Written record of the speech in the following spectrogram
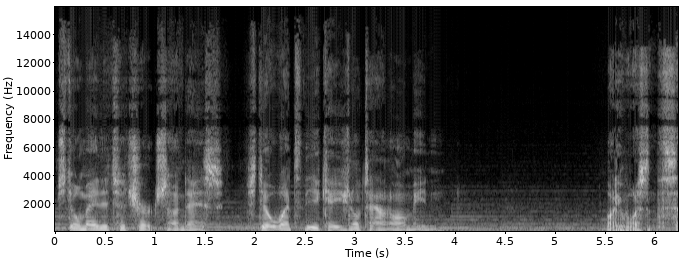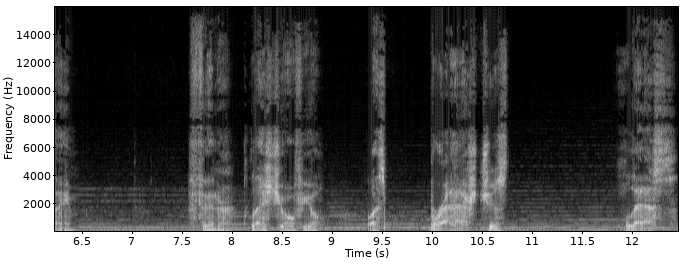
Still made it to church Sundays, still went to the occasional town hall meeting. But he wasn't the same. thinner, less jovial, less brash, just less.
